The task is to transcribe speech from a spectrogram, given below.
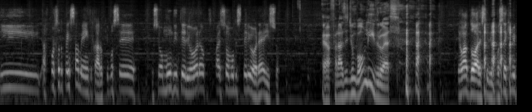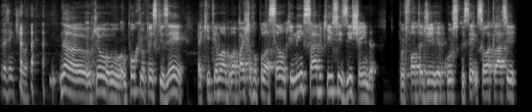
e a força do pensamento, cara. O que você. O seu mundo interior é o que faz o seu mundo exterior, é isso. É a frase de um bom livro essa. Eu adoro esse livro, você que me presenteou. Não, o que eu, um pouco que eu pesquisei é que tem uma, uma parte da população que nem sabe que isso existe ainda, por falta de recursos, que são a classe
